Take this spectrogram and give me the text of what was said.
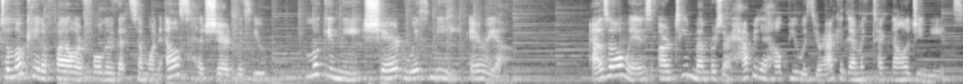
To locate a file or folder that someone else has shared with you, look in the Shared With Me area. As always, our team members are happy to help you with your academic technology needs.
